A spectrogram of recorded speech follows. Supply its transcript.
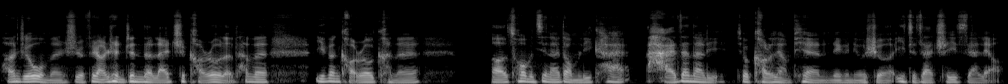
好像只有我们是非常认真的来吃烤肉的。他们一份烤肉可能，呃，从我们进来到我们离开，还在那里就烤了两片那个牛舌，一直在吃，一直在聊。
